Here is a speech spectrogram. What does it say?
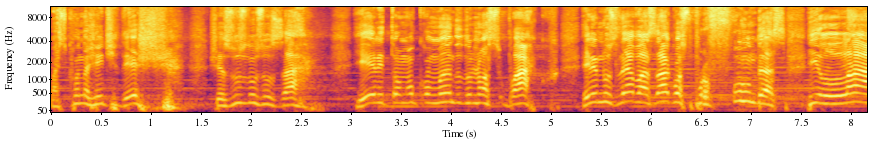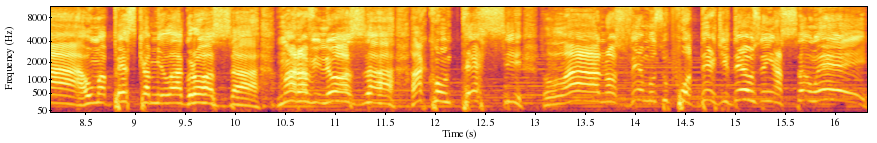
mas quando a gente deixa Jesus nos usar, e Ele toma o comando do nosso barco, Ele nos leva às águas profundas e lá uma pesca milagrosa, maravilhosa acontece. Lá nós vemos o poder de Deus em ação. Ei,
